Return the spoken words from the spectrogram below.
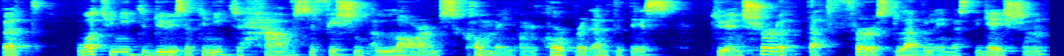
But what you need to do is that you need to have sufficient alarms coming on corporate entities to ensure that that first level investigation,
